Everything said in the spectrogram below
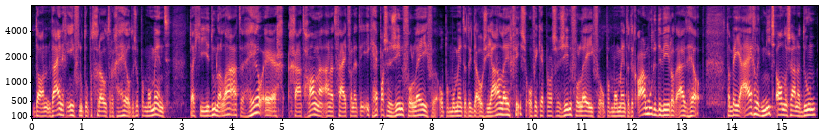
dan weinig invloed op het grotere geheel. Dus op het moment dat je je doen en laten heel erg gaat hangen aan het feit van het, ik heb pas een zinvol leven op het moment dat ik de oceaan leegvis, of ik heb pas een zinvol leven op het moment dat ik armoede de wereld uithelp, dan ben je eigenlijk niets anders aan het doen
